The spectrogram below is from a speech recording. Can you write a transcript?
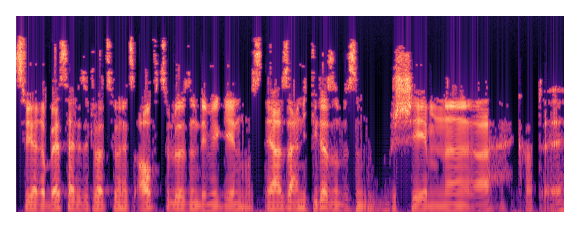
es wäre besser, die Situation jetzt aufzulösen, indem wir gehen mussten. Ja, ist eigentlich wieder so ein bisschen beschämen, ne? Ach Gott, ey.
